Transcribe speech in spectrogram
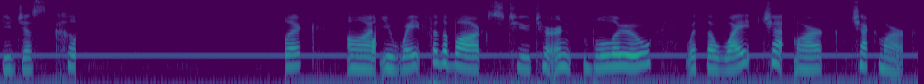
You just click on, you wait for the box to turn blue with the white check mark, check mark,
